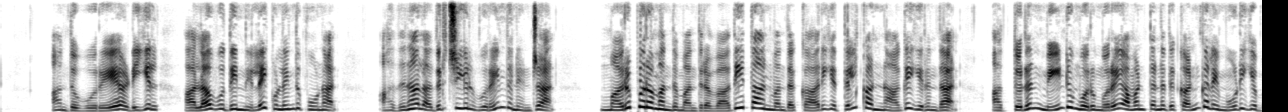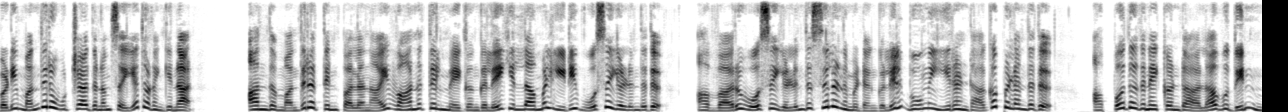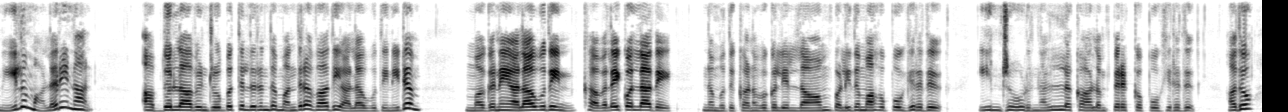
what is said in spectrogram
அந்த ஒரே அடியில் அலாவுதீன் நிலை குலைந்து போனான். அதனால் அதிர்ச்சியில் உறைந்து நின்றான். மறுபுறம் அந்த மந்திரவாதி தான் வந்த காரியத்தில் கண்ணாக இருந்தான். அத்துடன் மீண்டும் ஒரு முறை அவன் தனது கண்களை மூடியபடி மந்திர உச்சாதனம் செய்யத் தொடங்கினான். அந்த மந்திரத்தின் பலனாய் வானத்தில் மேகங்களே இல்லாமல் இடி ஓசை எழுந்தது. அவ்வாறு ஓசை எழுந்த சில நிமிடங்களில் பூமி இரண்டாக பிளந்தது. அப்போது அதனைக் கண்ட அலாவுதீன் மேலும் அலறினான். அப்துல்லாவின் ரூபத்திலிருந்த மந்திரவாதி அலாவுதீனிடம் மகனே அலாவுதீன் கவலை கொள்ளாதே. நமது கனவுகள் எல்லாம் பலிதமாகப் போகிறது. இன்றோடு நல்ல காலம் பிறக்கப் போகிறது. அதோ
